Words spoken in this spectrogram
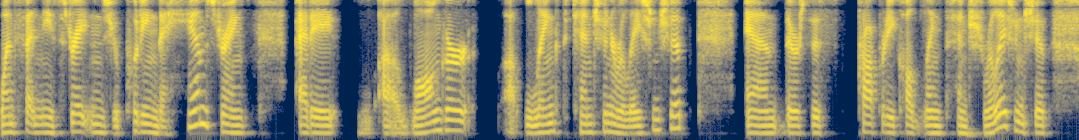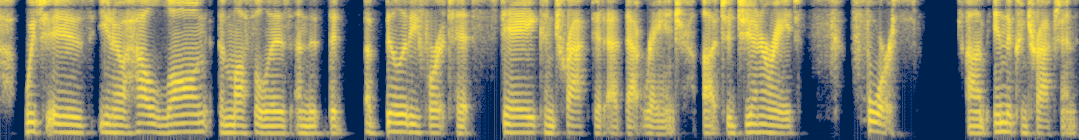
Once that knee straightens, you're putting the hamstring at a, a longer uh, length tension relationship. And there's this property called length tension relationship, which is, you know, how long the muscle is and the, the ability for it to stay contracted at that range uh, to generate force um, in the contraction.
